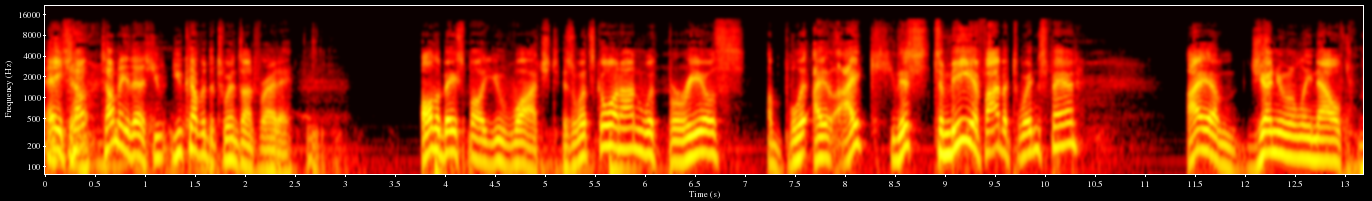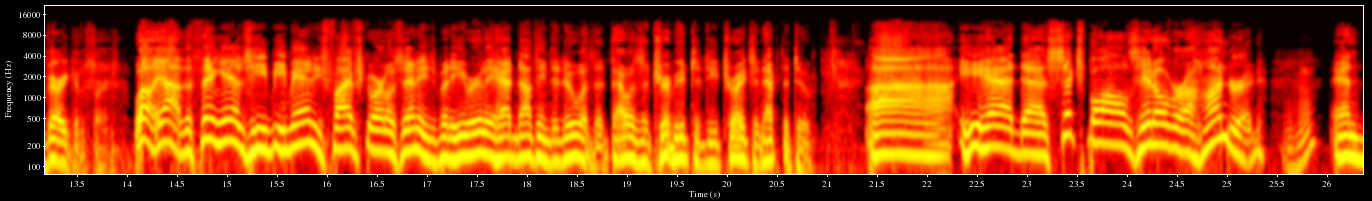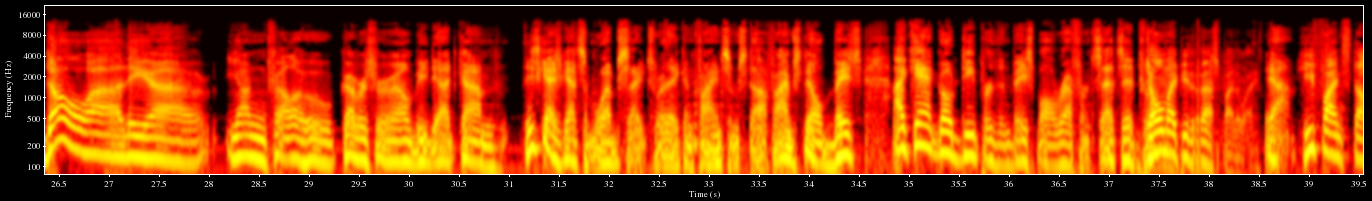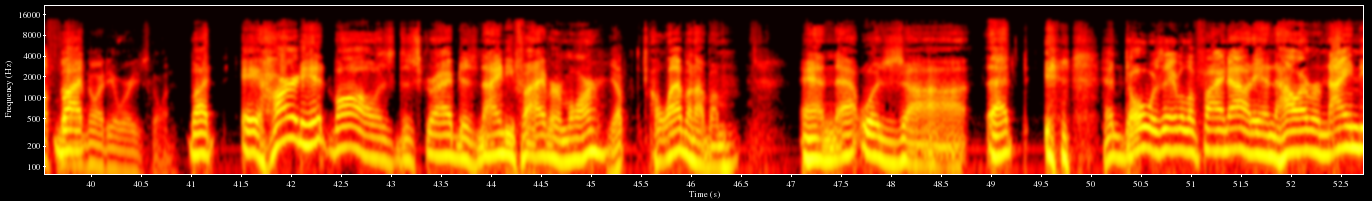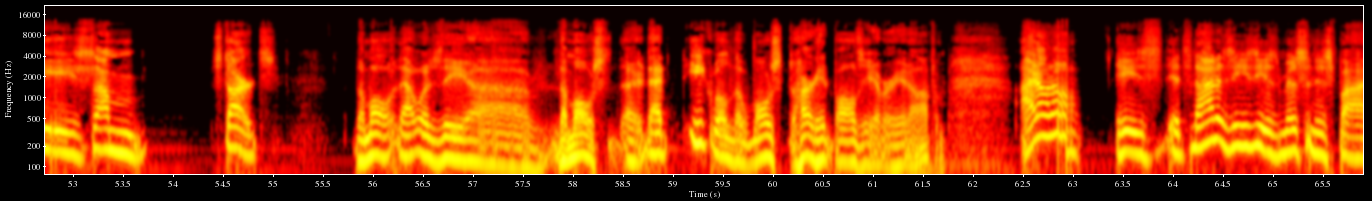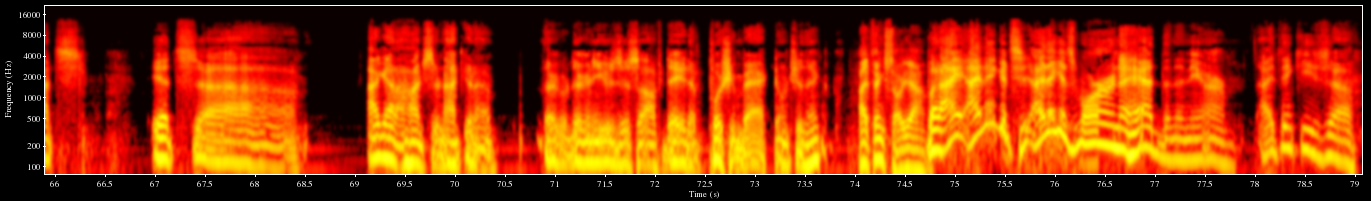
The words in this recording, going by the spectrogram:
Hey, tell, tell me this. You you covered the Twins on Friday. All the baseball you've watched is what's going on with Berrios. Obli- I, I this to me, if I'm a Twins fan, I am genuinely now very concerned. Well, yeah, the thing is, he, he managed five scoreless innings, but he really had nothing to do with it. That was a tribute to Detroit's ineptitude. Uh, he had uh, six balls hit over a 100 and Do, uh, the uh, young fellow who covers for MLB.com, these guys got some websites where they can find some stuff. I'm still base. I can't go deeper than baseball reference. That's it. For Do me. might be the best, by the way. Yeah. he finds stuff that I But- have no idea where he's going. but a hard hit ball is described as 95 or more. Yep. 11 of them. And that was, uh, that, and Dole was able to find out in however 90 some starts, the mo that was the, uh, the most, uh, that equaled the most hard hit balls he ever hit off him. I don't know. He's, it's not as easy as missing his spots. It's, uh, I got a hunch they're not going to, they're, they're to use this off day to push him back, don't you think? I think so. Yeah, But I, I think it's I think it's more in the head than in the arm. I think he's uh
